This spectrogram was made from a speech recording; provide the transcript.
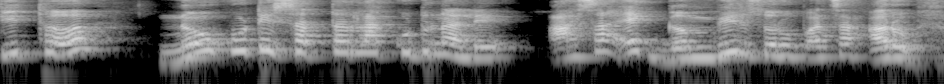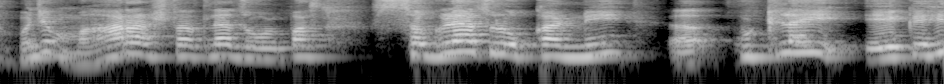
तिथं नऊ कोटी सत्तर लाख कुठून आले? असा एक गंभीर स्वरूपाचा आरोप. म्हणजे महाराष्ट्रातल्या जवळपास सगळ्याच लोकांनी कुठलाही एकही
